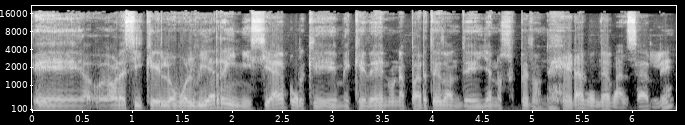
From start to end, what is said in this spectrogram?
eh, ahora sí que lo volví a reiniciar porque me quedé en una parte donde ya no supe dónde era, dónde avanzarle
